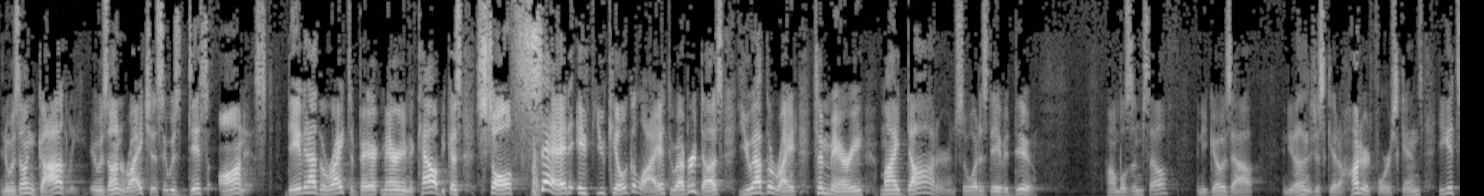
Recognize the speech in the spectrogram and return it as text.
And it was ungodly. It was unrighteous. It was dishonest. David had the right to bear, marry Michal because Saul said, if you kill Goliath, whoever does, you have the right to marry my daughter. And so what does David do? Humbles himself and he goes out and he doesn't just get 100 foreskins, he gets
